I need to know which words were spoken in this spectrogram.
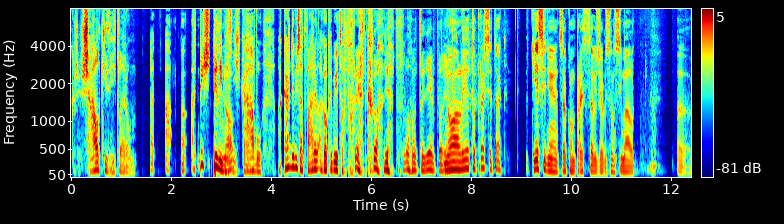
akože šálky s Hitlerom. A, a, a pili by no. z nich kávu. A každý by sa tváril, ako keby je to v poriadku. A ja to, to nie je v poriadku. No ale je to presne tak. Tie si neviem celkom predstaviť, že by som si mal uh,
